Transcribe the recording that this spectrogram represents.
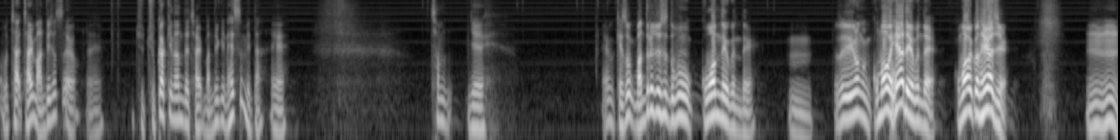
뭐잘 잘 만드셨어요. 예. 주, 죽 같긴 한데 잘 만들긴 했습니다. 예. 참 예. 계속 만들어줘서 너무 고맙네요 근데 음 그래서 이런 건 고마워해야 돼요 근데 고마울 건 해야지 음, 음.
